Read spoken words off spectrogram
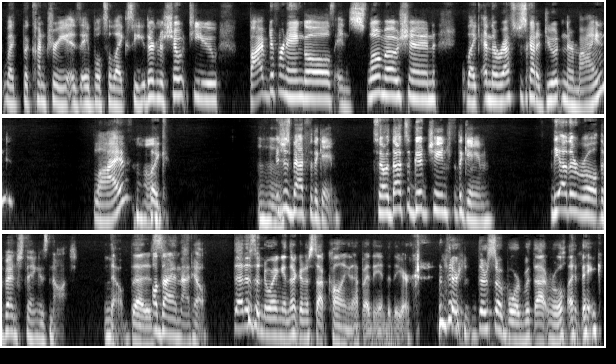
like, the country is able to, like, see. They're going to show it to you five different angles in slow motion. Like, and the refs just got to do it in their mind live. Mhm. Like, Mhm. it's just bad for the game. So that's a good change for the game. The other rule, the bench thing, is not. no, that is I'll die on that hill. that is annoying, and they're going to stop calling that by the end of the year. they're they're so bored with that rule. I think.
